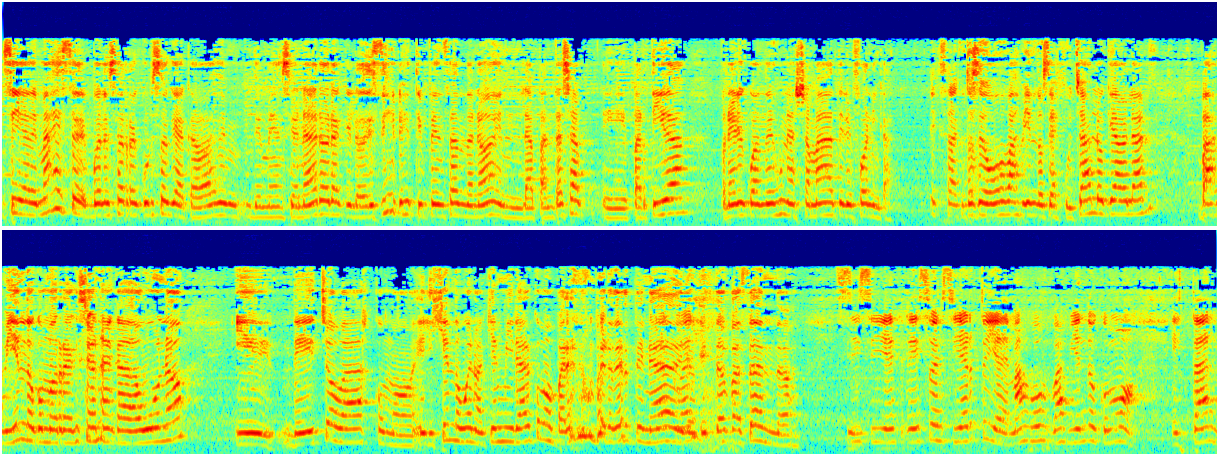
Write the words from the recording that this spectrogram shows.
sí, además ese, bueno, ese recurso que acabas de, mencionar, ahora que lo decís, estoy pensando, ¿no? En la pantalla eh, partida, poner cuando es una llamada telefónica. Exacto. Entonces vos vas viendo, o sea, escuchás lo que hablan, vas viendo cómo reacciona cada uno y de hecho vas como eligiendo, bueno, a quién mirar como para no perderte nada de lo que está pasando. Sí, sí, eso es cierto y además vos vas viendo cómo están,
